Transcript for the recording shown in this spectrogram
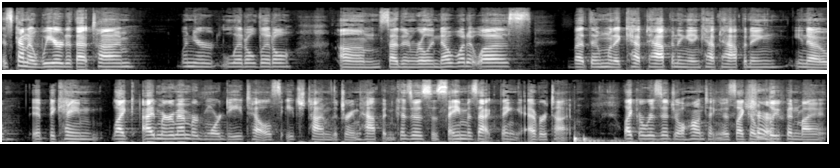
it's kind of weird at that time when you're little, little. Um, so I didn't really know what it was. But then when it kept happening and kept happening, you know, it became like I remembered more details each time the dream happened because it was the same exact thing every time, like a residual haunting. It's like Sure. a loop in my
